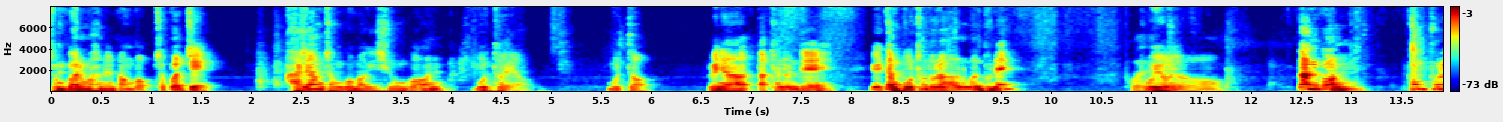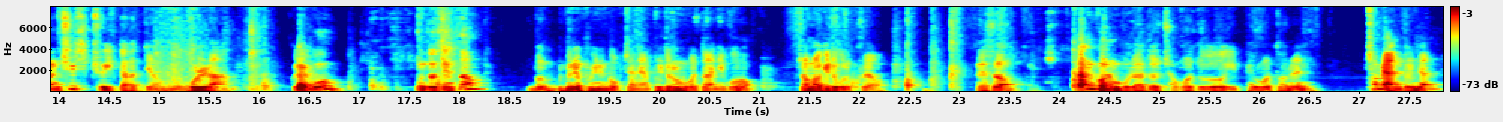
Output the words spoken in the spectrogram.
점검하는 방법. 첫 번째, 가장 점검하기 쉬운 건 모터예요. 모터. 왜냐, 딱 켰는데, 일단 모터 돌아가는 건 눈에 보여요. 보여요. 딴 건, 펌프는 70초 있다가 뛰어. 몰라. 그리고, 온도 센서? 넌 눈에 보이는 거 없잖아요. 불 들어오는 것도 아니고. 점화기도 그렇고요. 그래서, 딴 거는 몰라도 적어도 이 팬모터는 처음에 안 돌면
